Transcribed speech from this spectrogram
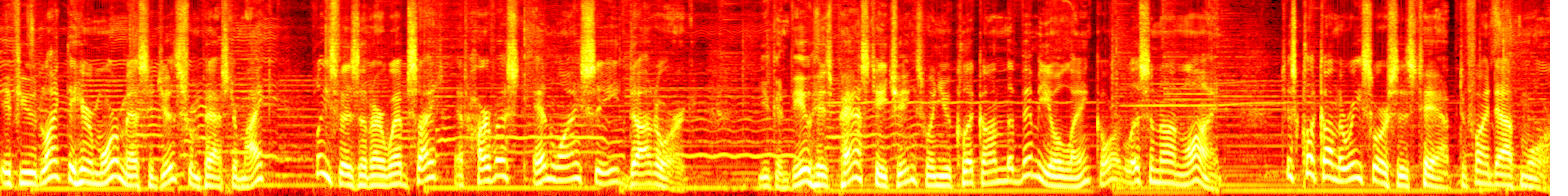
If you'd like to hear more messages from Pastor Mike, please visit our website at harvestnyc.org. You can view his past teachings when you click on the Vimeo link or listen online. Just click on the Resources tab to find out more.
